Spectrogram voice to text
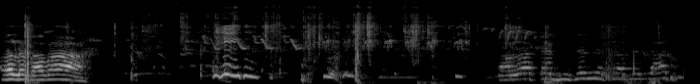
হ্যালো বাবা। বাবা একটা বিছানে সাথে যাচ্ছ?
